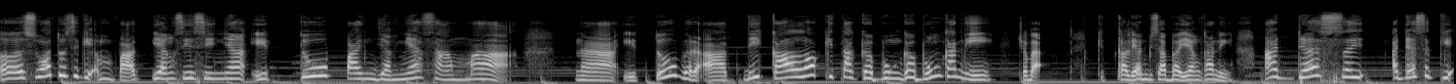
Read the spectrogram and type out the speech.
uh, suatu segi empat yang sisinya itu panjangnya sama. Nah, itu berarti kalau kita gabung-gabungkan nih, coba kalian bisa bayangkan nih, ada se ada segi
